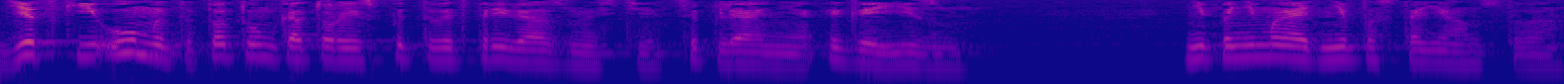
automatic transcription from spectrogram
Детский ум – это тот ум, который испытывает привязанности, цепляние, эгоизм, не понимает непостоянства,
